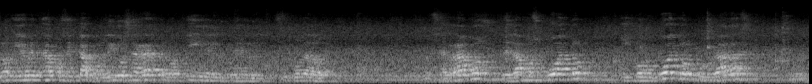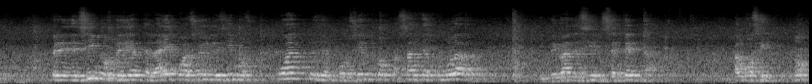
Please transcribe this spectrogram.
lógicamente estamos en campo, digo cerrar, pero aquí en el, simulador. Lo cerramos, le damos 4 y con 4 pulgadas predecimos mediante la ecuación y decimos cuánto es el porcentaje pasante acumulado. Y me va a decir 70, algo así, ¿no?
